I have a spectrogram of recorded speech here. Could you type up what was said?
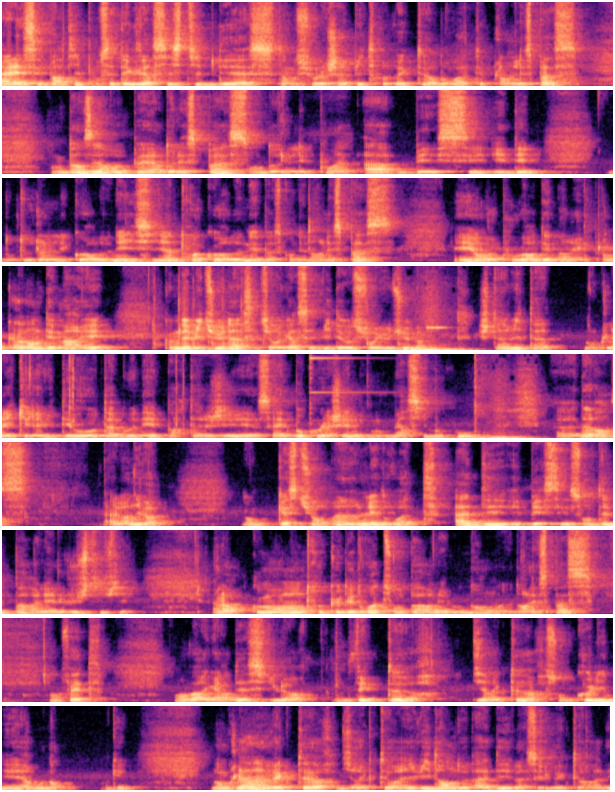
Allez, c'est parti pour cet exercice type DS, donc sur le chapitre vecteur droite et plan de l'espace. Donc dans un repère de l'espace, on donne les points A, B, C et D. Donc on donne les coordonnées ici, hein, trois coordonnées parce qu'on est dans l'espace, et on va pouvoir démarrer. Donc avant de démarrer, comme d'habitude, hein, si tu regardes cette vidéo sur YouTube, je t'invite à donc, liker la vidéo, t'abonner, partager, ça aide beaucoup la chaîne, donc merci beaucoup euh, d'avance. Allez, on y va. Donc question 1, les droites AD et BC sont-elles parallèles? Justifiées. Alors, comment on montre que des droites sont parallèles ou non dans l'espace? En fait, on va regarder si leurs vecteurs directeurs sont collinéaires ou non. Donc là, un vecteur directeur évident de AD, bah, c'est le vecteur AD,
